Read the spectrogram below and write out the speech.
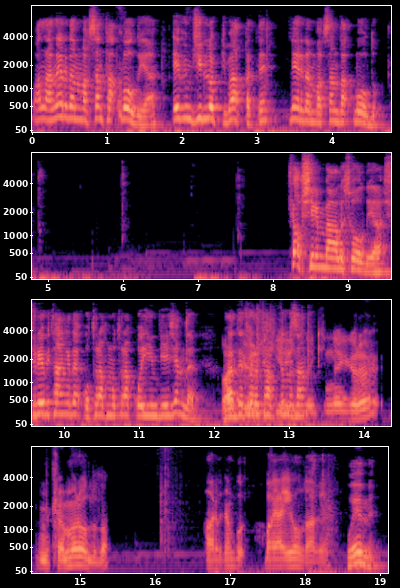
Vallahi nereden baksan tatlı oldu ya. Evim cillop gibi hakikaten. Nereden baksan tatlı oldu. Çok şirin bir halısı oldu ya. Şuraya bir tane de oturak moturak koyayım diyeceğim de. Bak, Radyatörü taktığımız an- göre mükemmel oldu lan. Harbiden bu bayağı iyi oldu abi ya. Bu ev mi?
